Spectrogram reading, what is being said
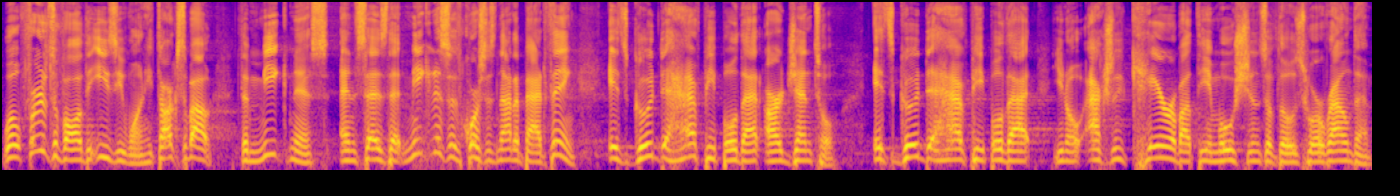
Well, first of all, the easy one. He talks about the meekness and says that meekness, of course, is not a bad thing. It's good to have people that are gentle it's good to have people that, you know, actually care about the emotions of those who are around them.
